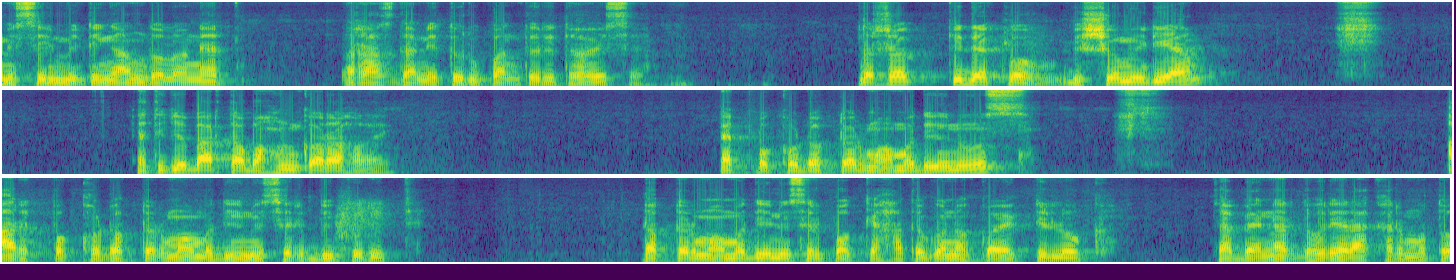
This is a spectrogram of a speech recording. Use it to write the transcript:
মিছিল মিটিং আন্দোলনের রাজধানীতে রূপান্তরিত হয়েছে। দর্শক, কি দেখল বিশ্ব মিডিয়া? এতে কি বার্তা বহন করা হয়? এক পক্ষ ডক্টর মোহাম্মদ ইউনুস, আরেক পক্ষ ডক্টর মোহাম্মদ ইউনুসের বিপরীত। ডক্টর মোহাম্মদ ইউনুসের পক্ষে হাতে গোনা কয়েকটি লোক, যা ব্যানার ধরে রাখার মতো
